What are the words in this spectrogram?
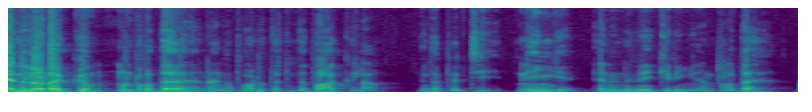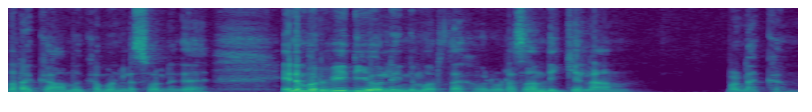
என்ன நடக்கும் என்றதை நாங்கள் பொறுத்திருந்து பார்க்கலாம். இதை பற்றி நீங்கள் என்ன நினைக்கிறீங்கன்றதை மறக்காம கமெண்ட்டில் சொல்லுங்க. இன்னும் ஒரு வீடியோவில் இன்னும் ஒரு தகவலோட சந்திக்கலாம். வணக்கம்.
